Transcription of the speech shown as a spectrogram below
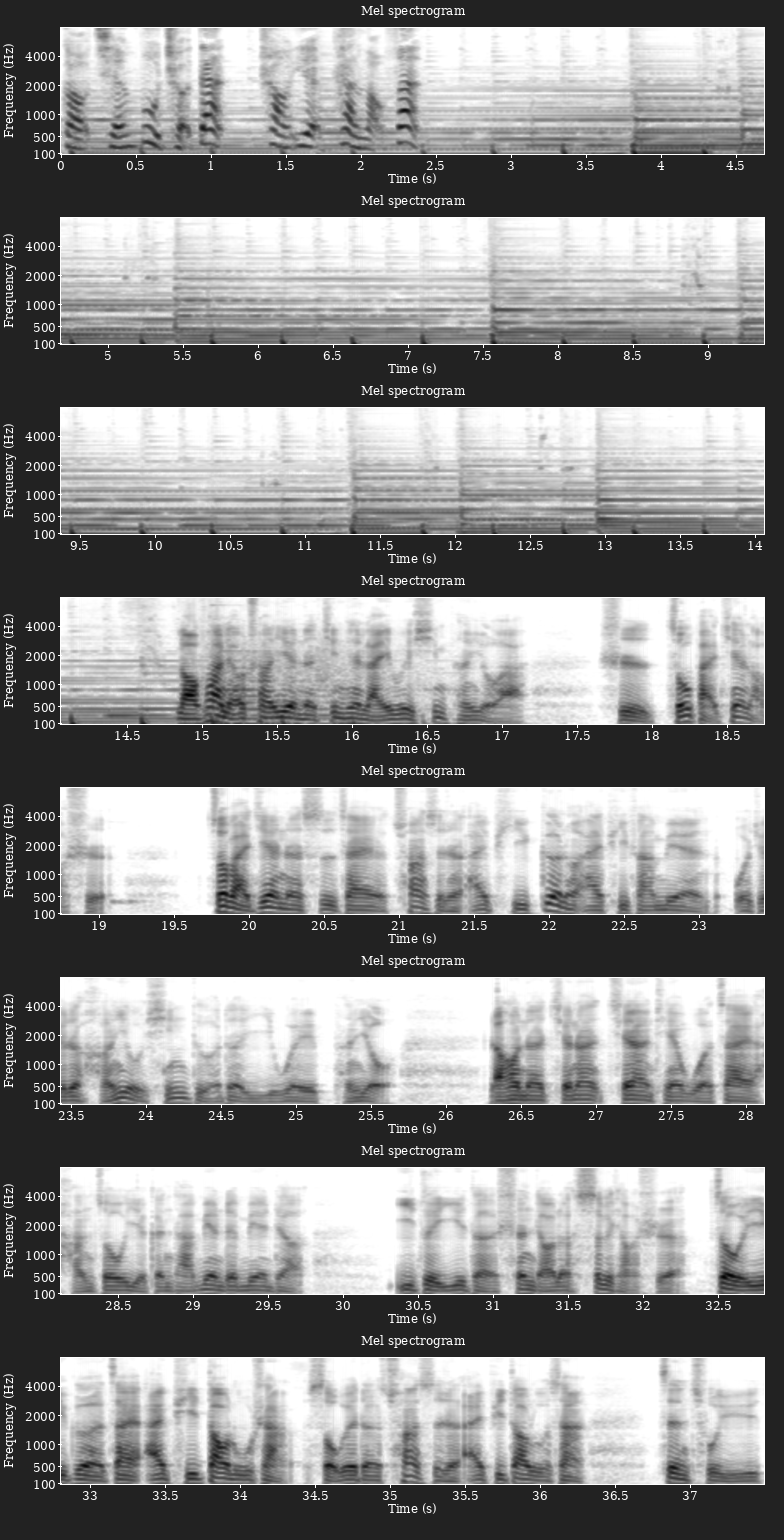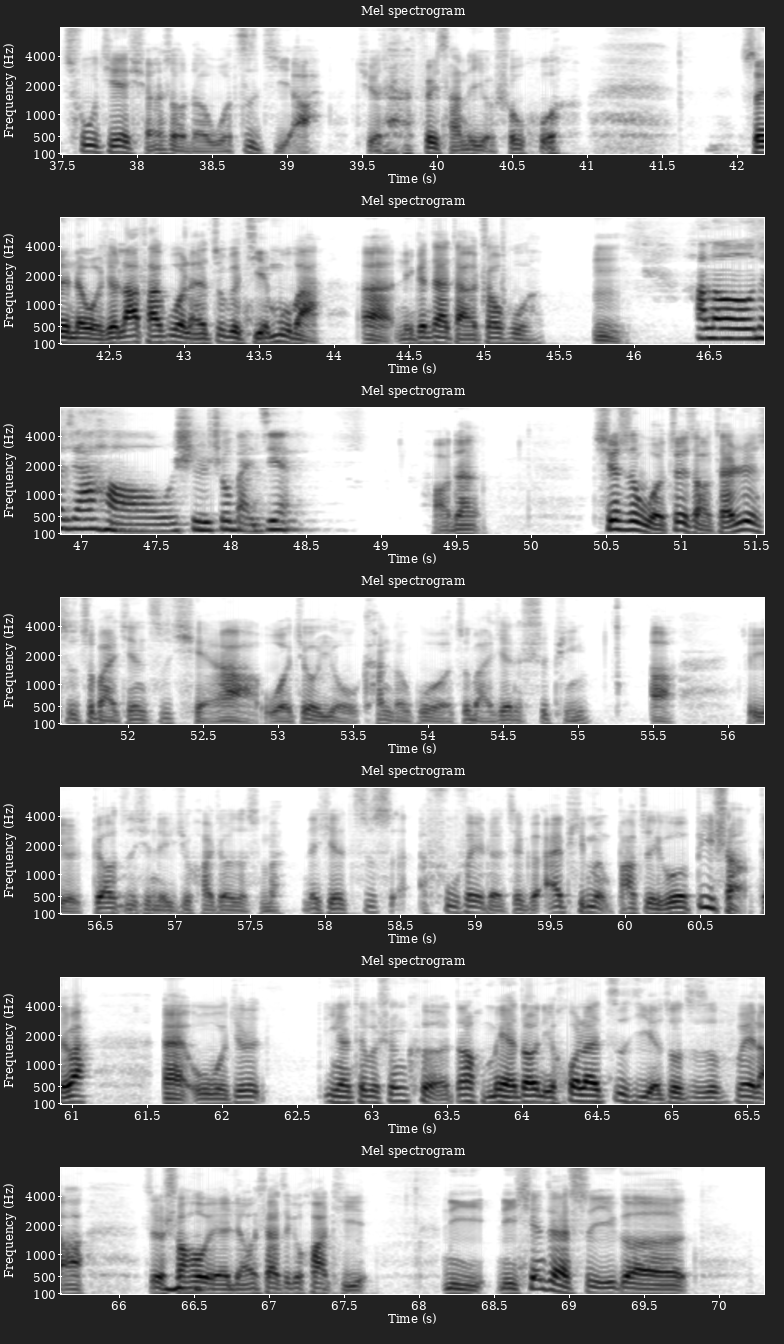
搞钱不扯淡，创业看老范。老范聊创业呢，今天来一位新朋友啊，是周百健老师。周百健呢是在创始人 IP、个人 IP 方面，我觉得很有心得的一位朋友。然后呢，前两前两天我在杭州也跟他面对面的一对一的深聊了四个小时。作为一个在 IP 道路上所谓的创始人 IP 道路上正处于初阶选手的我自己啊，觉得非常的有收获。所以呢，我就拉他过来做个节目吧。啊，你跟大家打个招呼。嗯，Hello，大家好，我是周百健。好的，其实我最早在认识周百健之前啊，我就有看到过周百健的视频啊，就有标志性的一句话叫做什么？那些知识付费的这个 IP 们，把嘴给我闭上，对吧？哎，我觉得印象特别深刻。但没想到你后来自己也做知识付费了啊，这稍后也聊一下这个话题。你你现在是一个。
